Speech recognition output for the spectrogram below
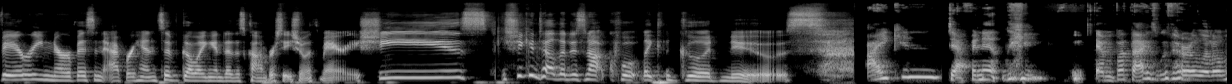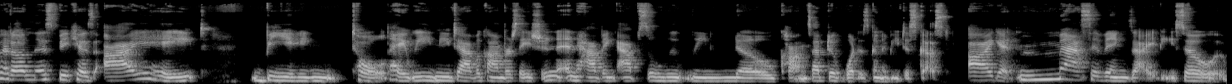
very nervous and apprehensive going into this conversation with Meri. She's she can tell that it's not quote like good news. I can definitely empathize with her a little bit on this because I hate being told, hey, we need to have a conversation and having absolutely no concept of what is going to be discussed. I get massive anxiety. So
